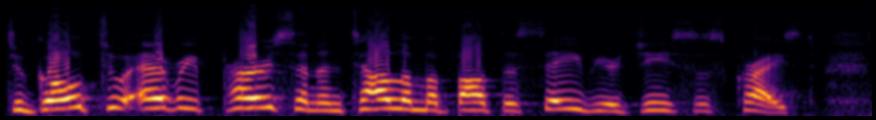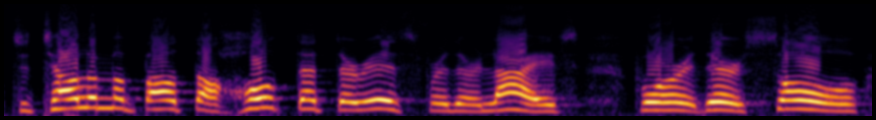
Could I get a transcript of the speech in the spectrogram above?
to go to every person and tell them about the Savior, Jesus Christ, to tell them about the hope that there is for their lives, for their soul,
